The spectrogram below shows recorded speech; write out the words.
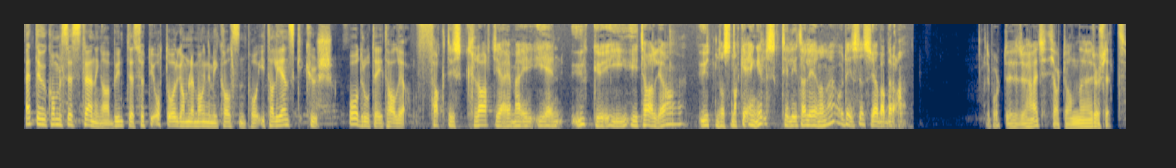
Etter hukommelsestreninga begynte 78 år gamle Magne Michaelsen på italiensk kurs, og dro til Italia. Faktisk klarte jeg meg i en uke i Italia uten å snakke engelsk til italienerne, og det syns jeg var bra. Reporter her, Kjartan Røslett.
